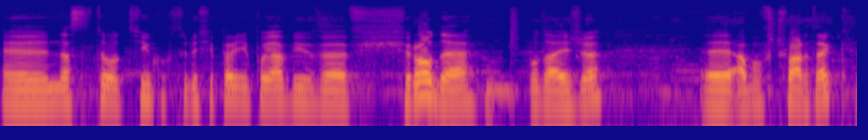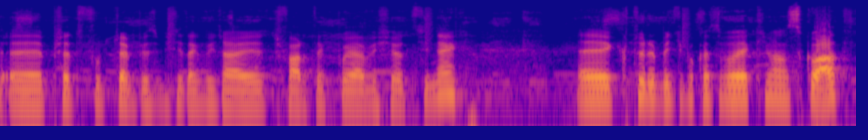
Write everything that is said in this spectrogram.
na następnym odcinku, który się pewnie pojawi we w środę bodajże, albo w czwartek, e, przed Food Champions mi się tak wydaje, czwartek pojawi się odcinek, e, który będzie pokazywał jaki mam skład.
